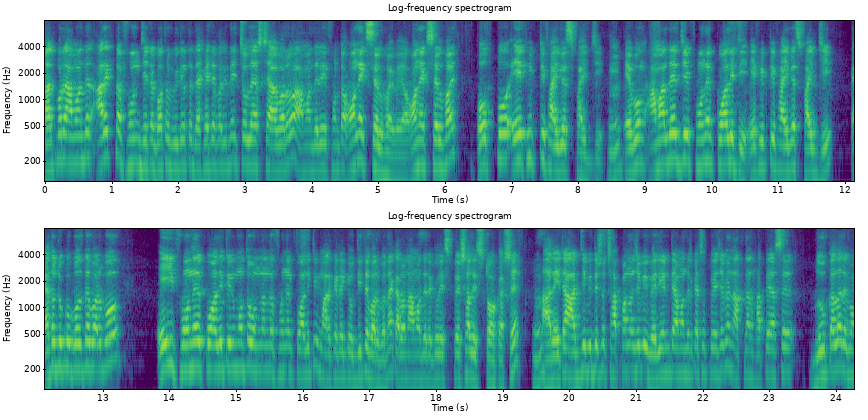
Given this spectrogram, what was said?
তারপরে আমাদের আরেকটা ফোন যেটা গত ভিডিওতে দেখাইতে পারিনি চলে আসছে আবারও। আমাদের এই ফোনটা অনেক সেল হয় ভাইয়া অনেক সেল হয়। Oppo A fifty five S five G এবং আমাদের যে ফোনের কোয়ালিটি A55s 5G এতটুকু বলতে পারব এই ফোনের কোয়ালিটির মতো অন্যান্য ফোনের কোয়ালিটি মার্কেটে কেউ দিতে পারবে না কারণ আমাদের এগুলো স্পেশাল স্টক আসে। আর এটা আট জিবি দুশো ছাপ্পান্ন জিবি ভেরিয়েন্টে আমাদের কাছে পেয়ে যাবেন। আপনার হাতে আছে ব্লু কালার এবং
